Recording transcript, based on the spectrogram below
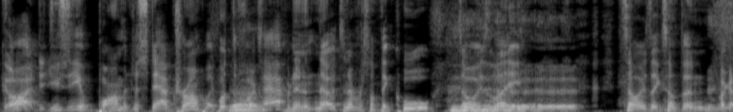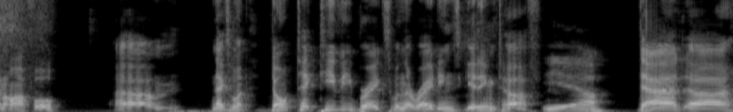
god, did you see Obama just stab Trump? Like, what the fuck's happening? No, it's never something cool. It's always like. It's always like something fucking awful. Um, next one. Don't take TV breaks when the writing's getting tough. yeah. That, uh,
